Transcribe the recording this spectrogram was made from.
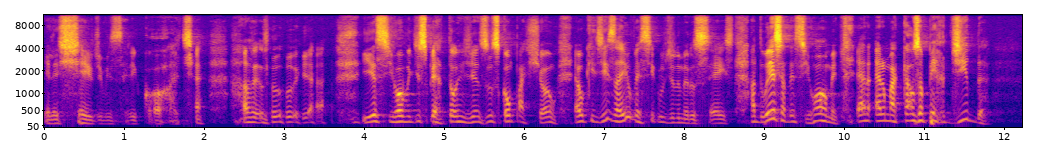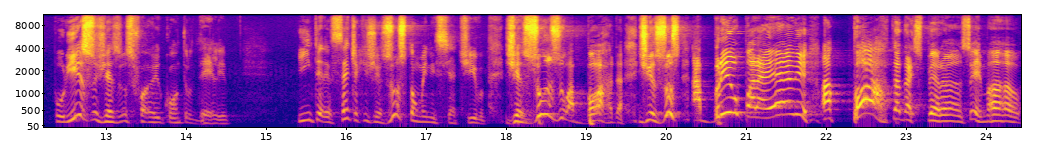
Ele é cheio de misericórdia, aleluia. E esse homem despertou em Jesus compaixão, é o que diz aí o versículo de número 6. A doença desse homem era, era uma causa perdida, por isso Jesus foi ao encontro dele. E interessante é que Jesus toma iniciativa, Jesus o aborda, Jesus abriu para ele a porta da esperança, irmão.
